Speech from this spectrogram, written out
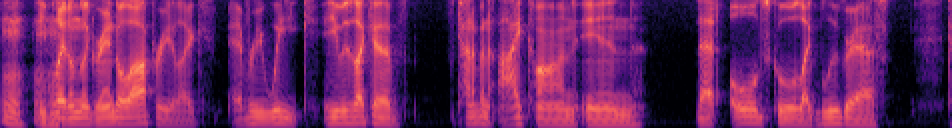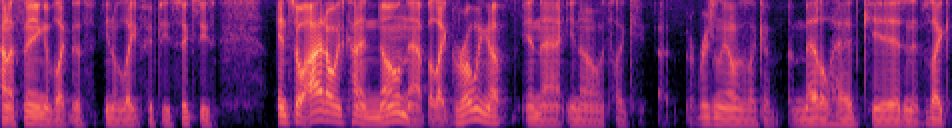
Mm, he mhm. played on the Grand Ole Opry like every week. He was like a kind of an icon in that old school like bluegrass kind of thing of like the you know late 50s 60s and so i'd always kind of known that but like growing up in that you know it's like originally i was like a, a metalhead kid and it was like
